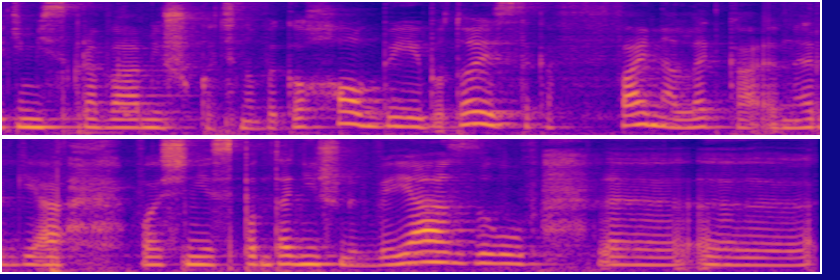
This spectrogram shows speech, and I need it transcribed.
jakimiś sprawami, szukać nowego hobby, bo to jest taka fajna, lekka energia właśnie spontanicznych wyjazdów, e, e,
